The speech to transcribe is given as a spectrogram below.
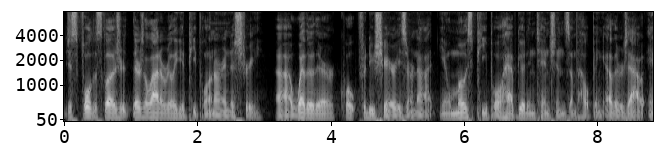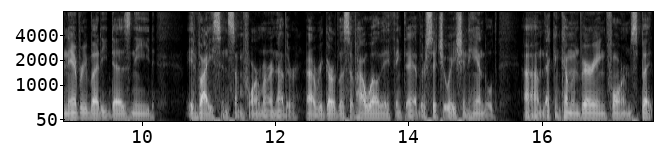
just full disclosure, there's a lot of really good people in our industry, uh, whether they're quote fiduciaries or not. You know, most people have good intentions of helping others out, and everybody does need advice in some form or another, uh, regardless of how well they think they have their situation handled. Um, that can come in varying forms, but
